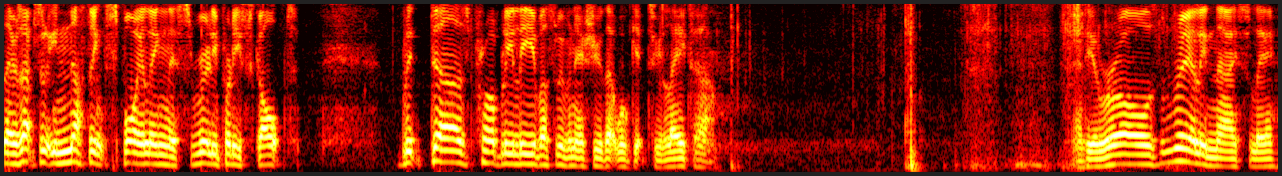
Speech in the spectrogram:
There's absolutely nothing spoiling this really pretty sculpt. But it does probably leave us with an issue that we'll get to later. And he rolls really nicely.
